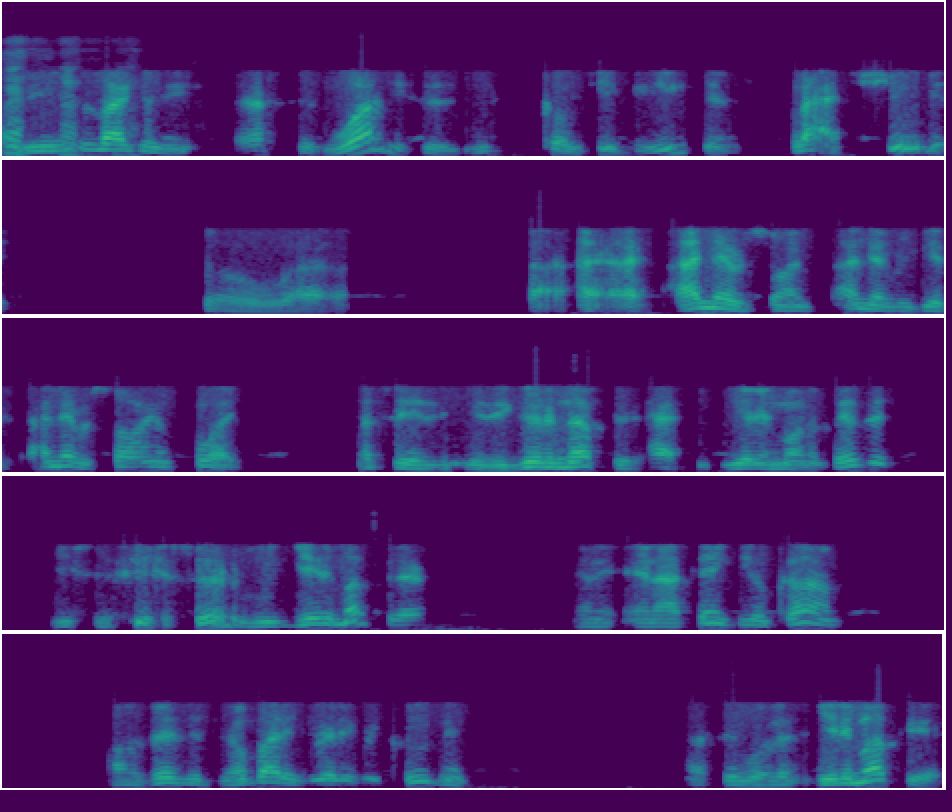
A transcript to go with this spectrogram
I mean, it's like, he, I said, what? He says, Coach, he, he can flat shoot it. So uh, I, I, I never saw him. I never get. I never saw him play. I said, is, is he good enough to have to get him on a visit? He said, yes, sir. We get him up there, and and I think he'll come on a visit. Nobody's really recruiting him. I said, well, let's get him up here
